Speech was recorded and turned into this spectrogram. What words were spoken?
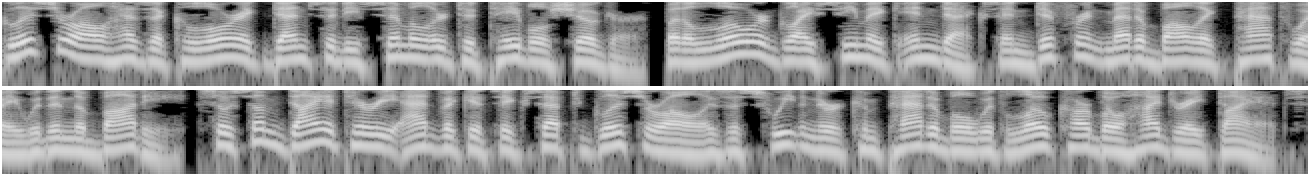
Glycerol has a caloric density similar to table sugar, but a lower glycemic index and different metabolic pathway within the body, so some dietary advocates accept glycerol as a sweetener compatible with low-carbohydrate diets.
